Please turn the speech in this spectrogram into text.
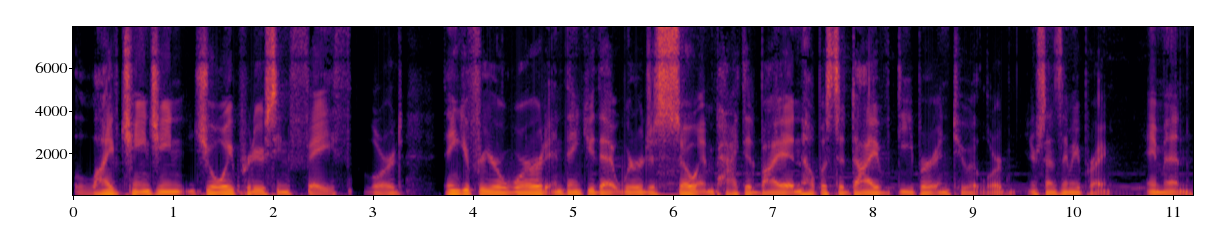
life changing, joy producing faith, Lord? Thank you for your word and thank you that we're just so impacted by it and help us to dive deeper into it, Lord. In your son's name we pray. Amen.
